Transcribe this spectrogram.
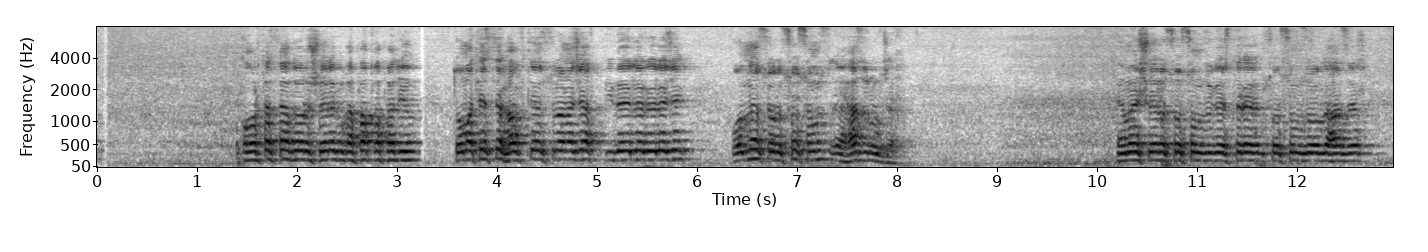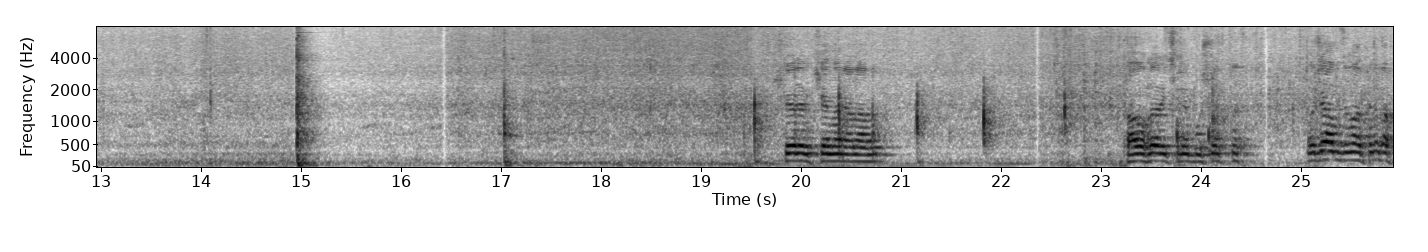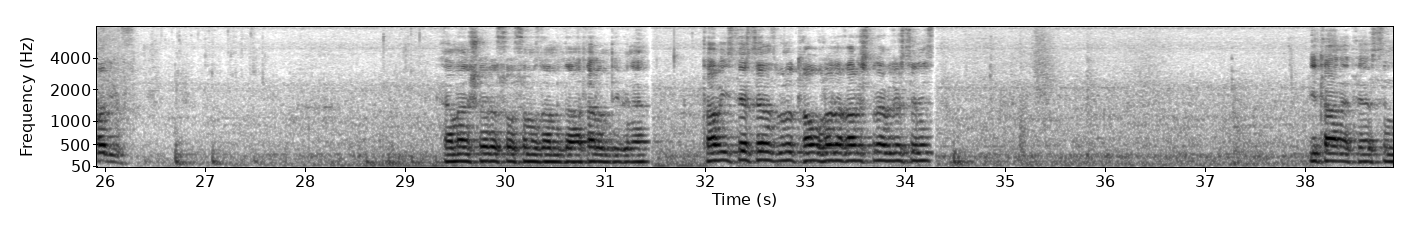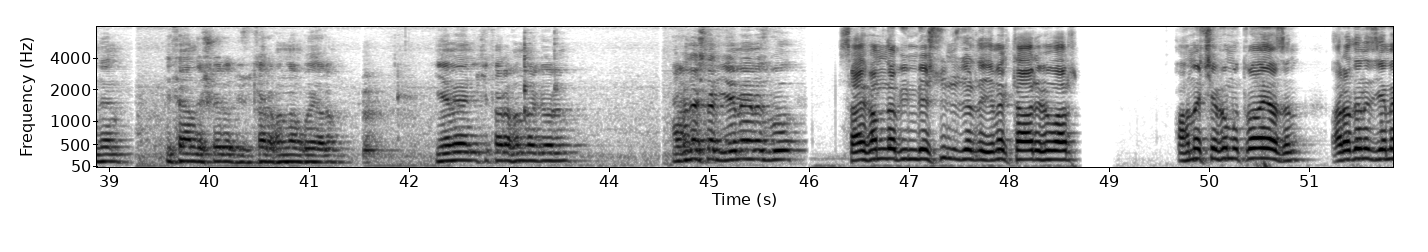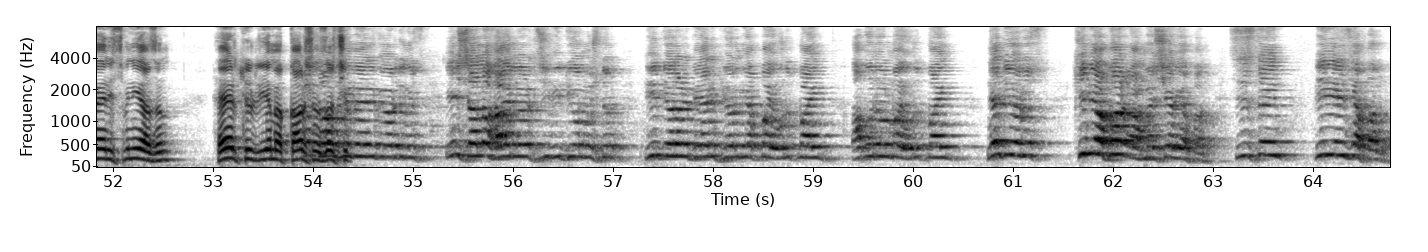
Ortasına doğru şöyle bir kapak kapatıyorum. Domatesler hafiften sulanacak, biberler ölecek. Ondan sonra sosumuz e, hazır olacak. Hemen şöyle sosumuzu gösterelim. Sosumuz oldu hazır. Şöyle bir kenara alalım. Tavuklar içine boşalttık. Ocağımızın altını kapatıyoruz. Hemen şöyle sosumuzdan bir dağıtalım dibine. Tabi isterseniz bunu tavukla da karıştırabilirsiniz. Bir tane tersinden, bir tane de şöyle düz tarafından koyalım. Yemeğin iki tarafını da görün. Arkadaşlar yemeğimiz bu. Sayfamda 1500'ün üzerinde yemek tarifi var. Ahmet Şef'i mutfağa yazın. Aradığınız yemeğin ismini yazın. Her türlü yemek karşınıza çık. Yemeğini gördünüz. İnşallah hayırlı öğretici video olmuştur. Videoları beğenip yorum yapmayı unutmayın. Abone olmayı unutmayın. Ne diyoruz? Kim yapar? Ahmet Şef yapar. Siz isteyin, biriniz yapalım.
